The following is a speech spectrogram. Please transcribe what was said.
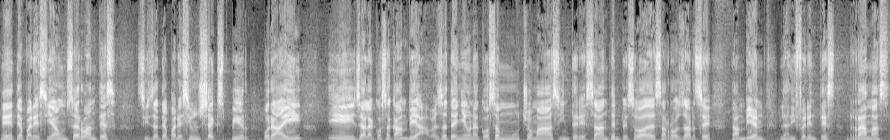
eh, te aparecía un Cervantes, si ya te aparecía un Shakespeare por ahí, Y ya la cosa cambiaba, ya tenía una cosa mucho más interesante, empezó a desarrollarse también las diferentes ramas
